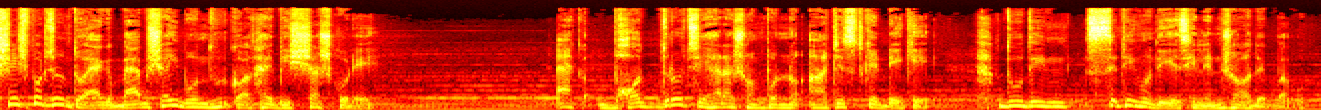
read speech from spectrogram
শেষ পর্যন্ত এক ব্যবসায়ী বন্ধুর কথায় বিশ্বাস করে এক ভদ্র চেহারা সম্পন্ন আর্টিস্টকে ডেকে দুদিন সিটিংও দিয়েছিলেন সহদেববাবু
